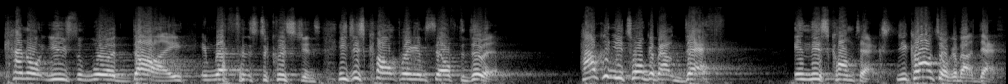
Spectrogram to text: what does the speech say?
cannot use the word die in reference to Christians. He just can't bring himself to do it. How can you talk about death in this context? You can't talk about death.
